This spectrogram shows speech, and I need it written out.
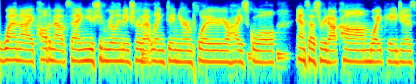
When I called him out saying you should really make sure that LinkedIn, your employer, your high school, ancestry.com, white pages,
